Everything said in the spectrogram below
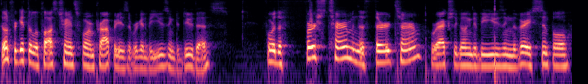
Don't forget the Laplace transform properties that we're going to be using to do this. For the first term and the third term, we're actually going to be using the very simple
